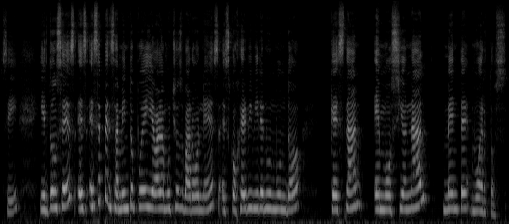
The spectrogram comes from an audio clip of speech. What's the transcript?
¿sí? Y entonces es, ese pensamiento puede llevar a muchos varones a escoger vivir en un mundo que están emocionalmente muertos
